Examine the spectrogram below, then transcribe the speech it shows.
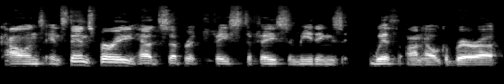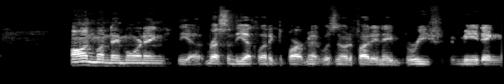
Collins and Stansbury had separate face to face meetings with Angel Cabrera. On Monday morning, the uh, rest of the athletic department was notified in a brief meeting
